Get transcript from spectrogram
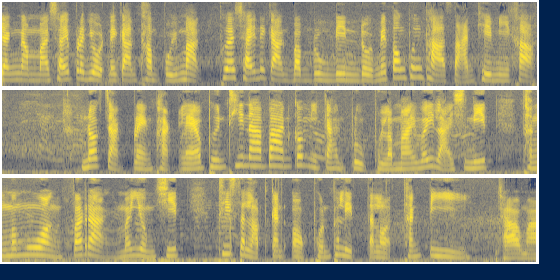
ยังนำมาใช้ประโยชน์ในการทำปุ๋ยหมัก เพื่อใช้ในการบำรุงดิน โดยไม่ต้องพึ่งพาสารเคมีค่ะ นอกจากแปลงผักแล้วพื้นที่หน้าบ้านก็มีการปลูกผลไม้ไว้หลายชนิด ทั้งมะม่วง ฝรั่งมะยงชิด ที่สลับกันออกผลผลิตตลอดทั้งปี เช้ามา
